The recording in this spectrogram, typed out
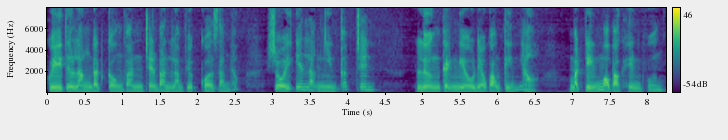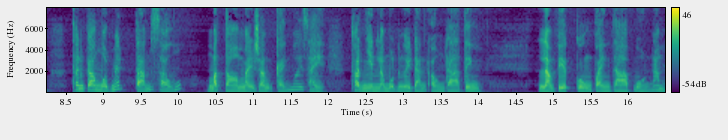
Quý Tư Lăng đặt công văn trên bàn làm việc của giám đốc, rồi yên lặng nhìn cấp trên. Lương cạnh nghiêu đeo gọng kính nhỏ, mắt kính màu bạc hình vuông, thân cao 1m86, mắt to mày rậm cánh môi dày, thoạt nhìn là một người đàn ông đa tình. Làm việc cùng với anh ta 4 năm,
